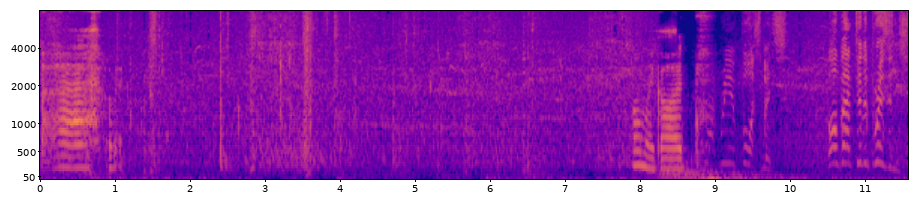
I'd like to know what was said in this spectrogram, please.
Ah, okay. Oh my god. Reinforcements. Fall prisons.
